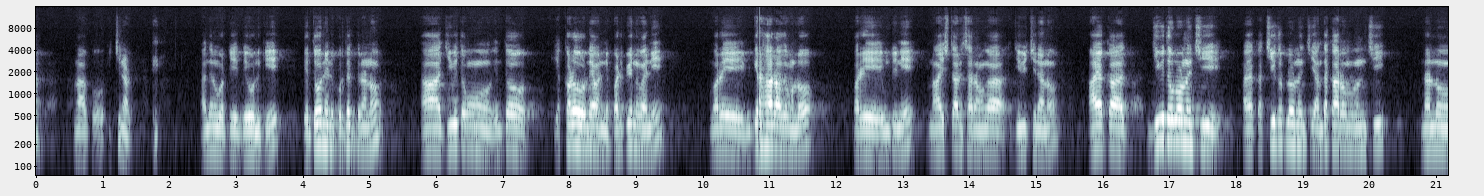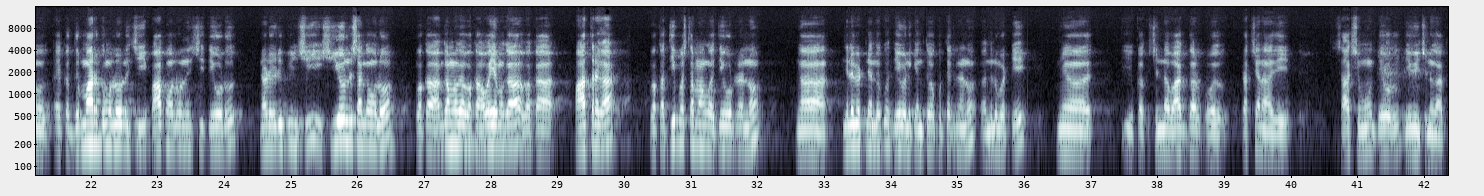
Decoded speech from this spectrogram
నాకు ఇచ్చినాడు. అందుని బట్టి దేవునికి ఎంతో నేను కృతజ్ఞను ఆ జీవితం ఎంతో ఎక్కడో నేను పడిపోయినవని మరి విగ్రహారాధంలో మరి ఇంటిని నా ఇష్టానుసారంగా జీవించినాను. ఆ యొక్క జీవితంలో నుంచి ఆ యొక్క చీకటిలో నుంచి అంధకారంలో నుంచి నన్ను ఆ యొక్క దుర్మార్గంలో నుంచి పాపంలో నుంచి దేవుడు నన్ను విడిపించి షియోను సంఘంలో ఒక అంగముగా ఒక అవయముగా ఒక పాత్రగా ఒక దీపస్తంభంగా దేవుడు నన్ను నిలబెట్టినందుకు దేవునికి ఎంతో కృతజ్ఞను అందును బట్టి ఈ యొక్క చిన్న వాగ్దాన రక్షణ అది సాక్ష్యము దేవుడు దీవించినగాక.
